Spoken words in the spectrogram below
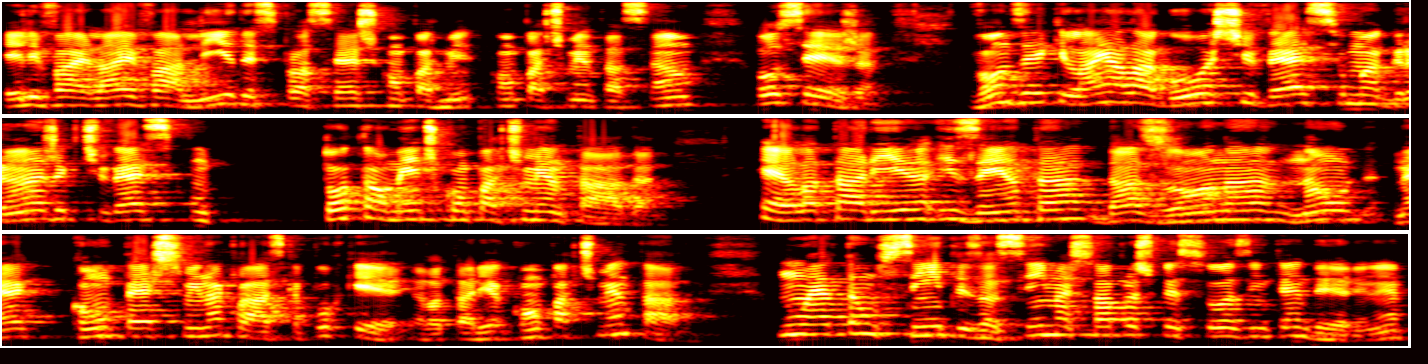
ele vai lá e valida esse processo de compartimentação. Ou seja, vamos dizer que lá em Alagoas tivesse uma granja que tivesse totalmente compartimentada. Ela estaria isenta da zona não, né, com peste suína clássica. Por quê? Ela estaria compartimentada. Não é tão simples assim, mas só para as pessoas entenderem. Né?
